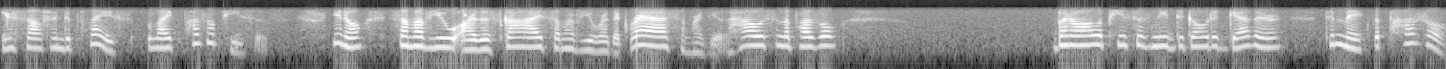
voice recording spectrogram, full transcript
yourself into place like puzzle pieces. You know, some of you are the sky, some of you are the grass, some are the house in the puzzle. But all the pieces need to go together to make the puzzle.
